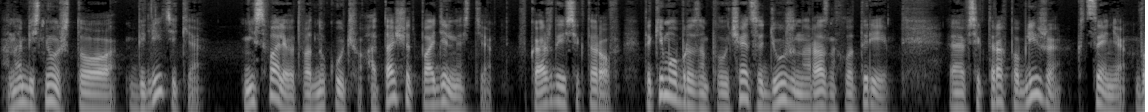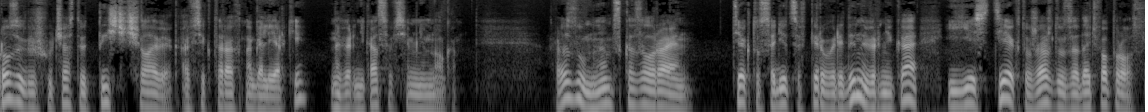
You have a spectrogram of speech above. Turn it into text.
она объяснила, что билетики не сваливают в одну кучу, а тащат по отдельности в каждый из секторов. Таким образом, получается дюжина разных лотерей. Э, в секторах поближе к сцене в розыгрыше участвуют тысячи человек, а в секторах на галерке наверняка совсем немного. «Разумно», — сказал Райан. «Те, кто садится в первые ряды, наверняка и есть те, кто жаждут задать вопрос,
